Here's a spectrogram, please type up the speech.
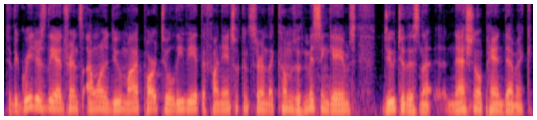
to the greeters of the entrance, I want to do my part to alleviate the financial concern that comes with missing games due to this na- national pandemic.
